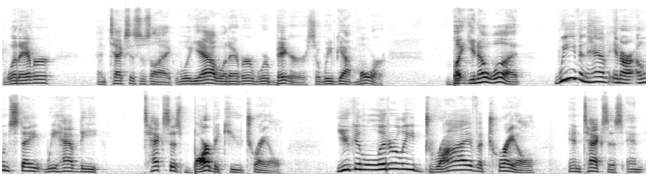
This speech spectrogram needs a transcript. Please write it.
whatever. And Texas is like, well, yeah, whatever. We're bigger, so we've got more. But you know what? We even have in our own state, we have the Texas Barbecue Trail. You can literally drive a trail in Texas and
